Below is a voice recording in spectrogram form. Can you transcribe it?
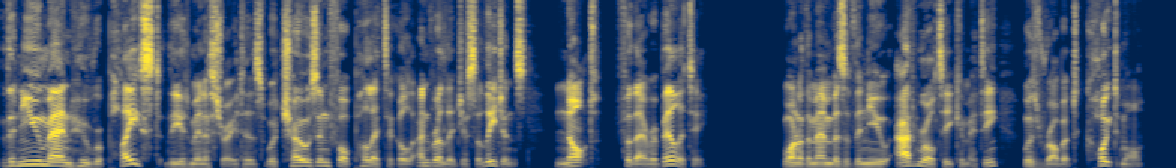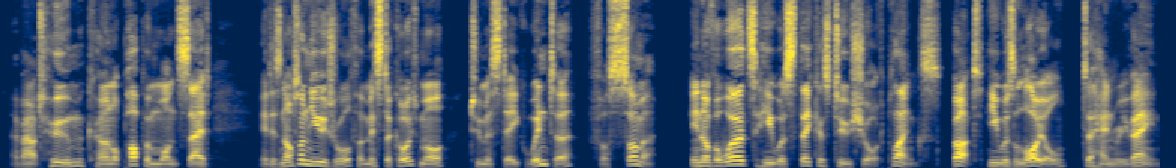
The new men who replaced the administrators were chosen for political and religious allegiance, not for their ability. One of the members of the new Admiralty Committee was Robert Coitmore, about whom Colonel Popham once said, It is not unusual for Mr. Coitmore to mistake winter for summer. In other words, he was thick as two short planks, but he was loyal to Henry Vane.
